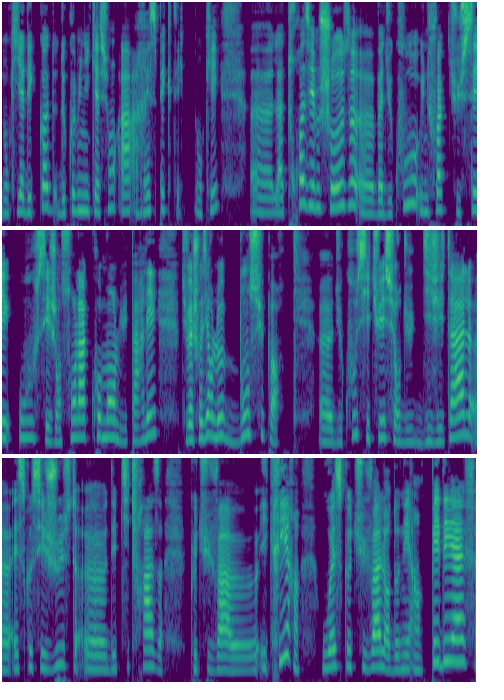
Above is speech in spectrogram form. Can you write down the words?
Donc il y a des codes de communication à respecter. Ok? la troisième chose, bah du coup, une fois que tu sais où ces gens sont là, comment lui parler, tu vas choisir le bon support. Euh, du coup, si tu es sur du digital, euh, est-ce que c'est juste euh, des petites phrases que tu vas écrire ou est-ce que tu vas leur donner un PDF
